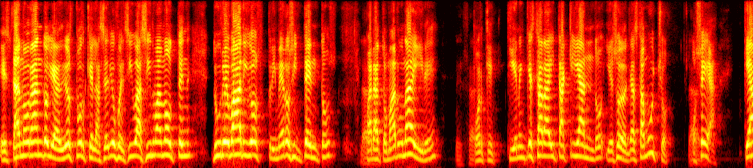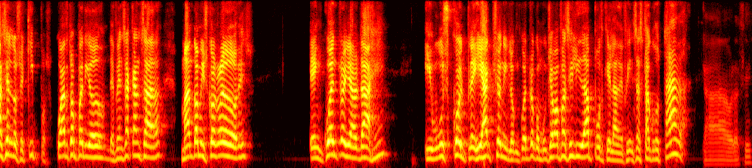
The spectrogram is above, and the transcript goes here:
Están orándole a Dios porque la serie ofensiva así no anoten, dure varios primeros intentos para tomar un aire, porque tienen que estar ahí tacleando y eso desgasta mucho. O sea, ¿qué hacen los equipos? Cuarto periodo, defensa cansada, mando a mis corredores, encuentro yardaje y busco el play action y lo encuentro con mucha más facilidad porque la defensa está agotada. Ah, ahora sí,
